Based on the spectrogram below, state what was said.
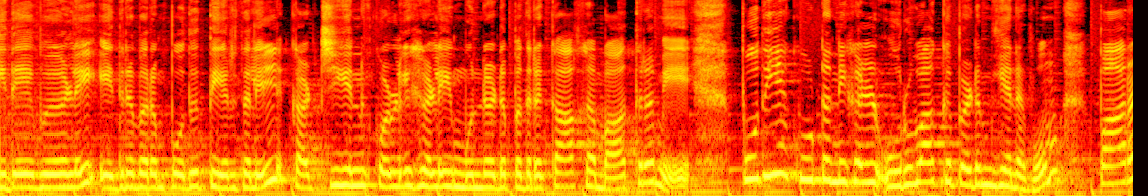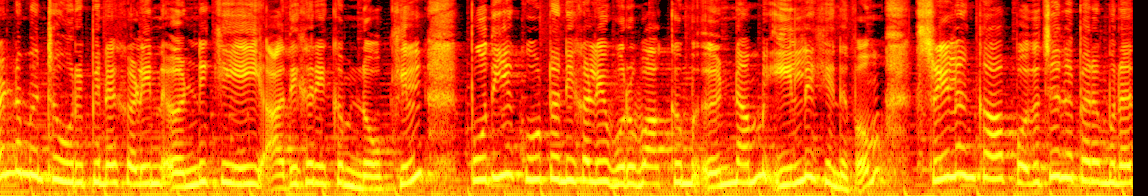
இதேவேளை எதிர்வரும் பொது தேர்தலில் கட்சியின் கொள்கைகளை முன்னெடுப்பதற்காக மாத்திரமே புதிய கூட்டணிகள் உருவாக்கப்படும் எனவும் பாராளுமன்ற உறுப்பினர்களின் எண்ணிக்கையை அதிகரிக்கும் நோக்கில் புதிய கூட்டணிகளை உருவாக்கும் எண்ணம் இல்லை எனவும் ஸ்ரீலங்கா பொதுஜன பெரமுன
